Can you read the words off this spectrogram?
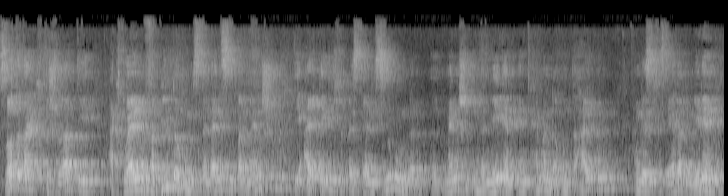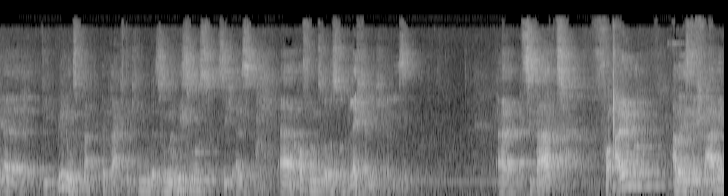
Sloterdijk beschwört die aktuellen Verbilderungstendenzen bei Menschen, die alltägliche Bestialisierung der Menschen in den Medien enthemmender unterhalten, angesichts derer die, Medien, äh, die Bildungspraktiken des Humanismus sich als äh, hoffnungslos und lächerlich erwiesen. Äh, Zitat, vor allem aber ist die Frage,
